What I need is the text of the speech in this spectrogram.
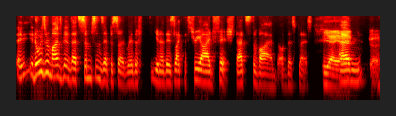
It, always reminds me of that Simpsons episode where the you know there's like the three-eyed fish. That's the vibe of this place. Yeah, yeah. Um, yeah.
